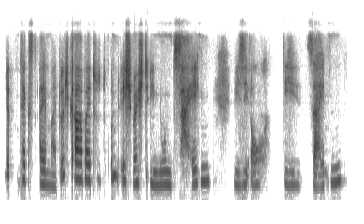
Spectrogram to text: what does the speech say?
Lückentext einmal durchgearbeitet und ich möchte Ihnen nun zeigen, wie Sie auch die Seiten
